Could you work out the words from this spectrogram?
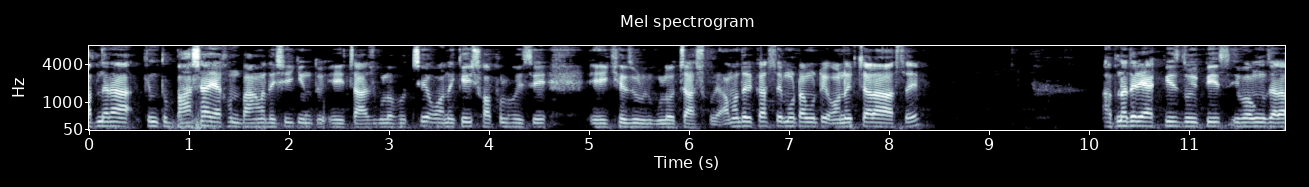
আপনারা কিন্তু বাসায় এখন বাংলাদেশেই কিন্তু এই চাষগুলো হচ্ছে। অনেকেই সফল হয়েছে এই খেজুরগুলো চাষ করে। আমাদের কাছে মোটামুটি অনেক চারা আছে। আপনাদের এক পিস দুই পিস এবং যারা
